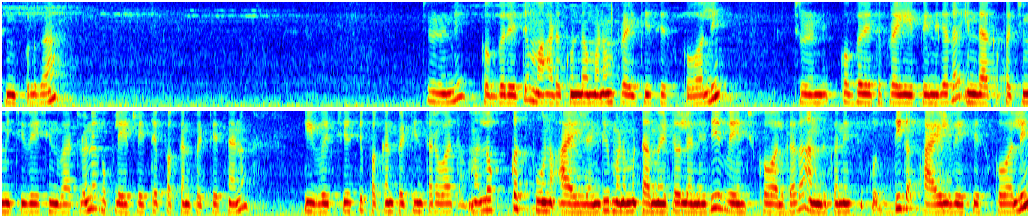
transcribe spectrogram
సింపుల్గా. చూడండి కొబ్బరి అయితే మాడకుండా మనం ఫ్రై చేసేసుకోవాలి. చూడండి కొబ్బరి అయితే ఫ్రై అయిపోయింది కదా. ఇందాక పచ్చిమిర్చి వేసిన వాటిలోనే ఒక ప్లేట్లు అయితే పక్కన పెట్టేశాను. ఇవి వచ్చేసి పక్కన పెట్టిన తర్వాత మళ్ళీ ఒక్క స్పూన్ ఆయిల్ అండి. మనము టమాటోలు అనేది వేయించుకోవాలి కదా అందుకనేసి కొద్దిగా ఆయిల్ వేసేసుకోవాలి.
